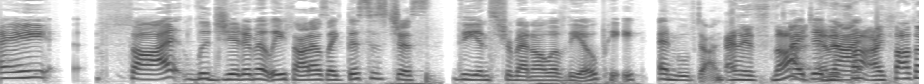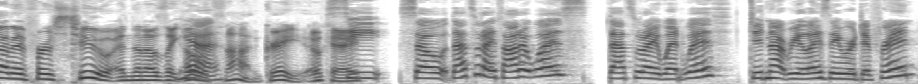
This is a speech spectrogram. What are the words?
'Cause thought, legitimately thought, I was like, this is just the instrumental of the OP and moved on. And it's not. I did and it's not- I thought that at first too, and then I was like, oh, it's not. Great. Okay. See, so that's what I thought it was. That's what I went with. Did not realize they were different.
